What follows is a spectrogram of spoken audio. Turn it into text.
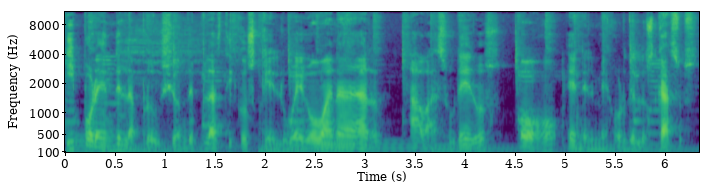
y por ende la producción de plásticos que luego van a dar a basureros o en el mejor de los casos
